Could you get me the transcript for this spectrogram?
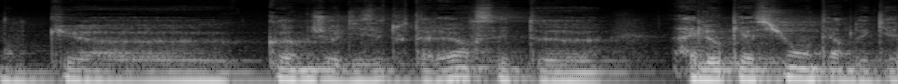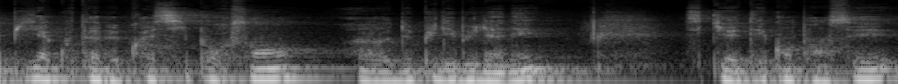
Donc, euh, comme je le disais tout à l'heure, cette allocation en termes de capi a coûté à peu près 6% depuis le début de l'année, ce qui a été compensé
